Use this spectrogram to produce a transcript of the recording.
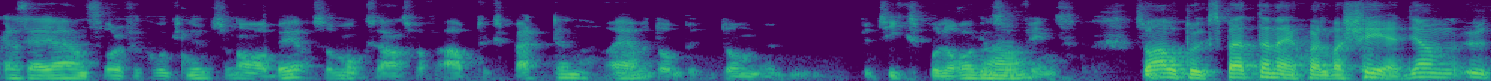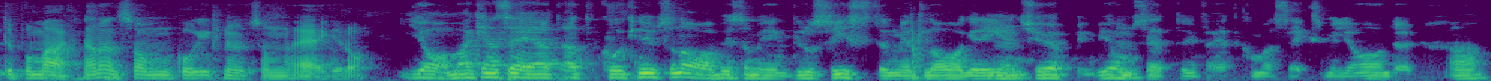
kan säga jag är ansvarig för K. Knutsson AB som också är ansvarig för Autoexperten och även de, de butiksbolagen Ja. som finns. Så Autoexperten är själva kedjan ute på marknaden som KG Knutsson äger då? Ja, man kan säga att, att K. Knutsson AB som är grossisten med ett lager i Mm. Enköping, vi Mm. omsätter ungefär 1,6 miljarder. Ja.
